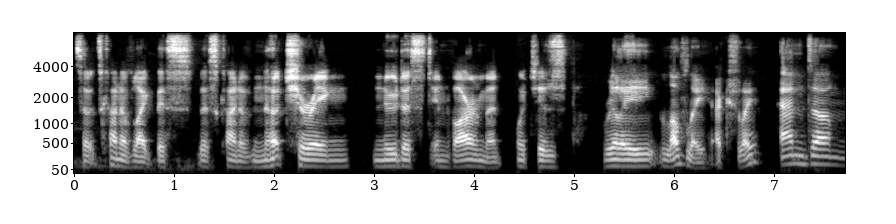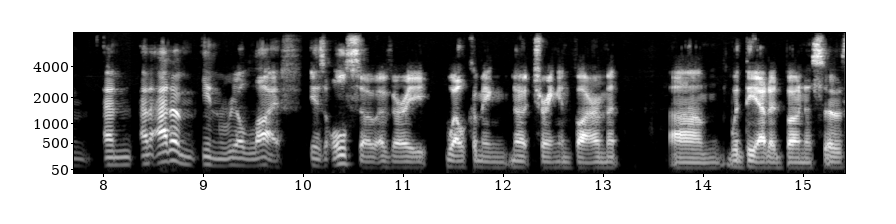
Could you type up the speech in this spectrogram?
so it's kind of like this this kind of nurturing nudist environment, which is really lovely, actually. And um, and and Adam in real life is also a very welcoming, nurturing environment, um, with the added bonus of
